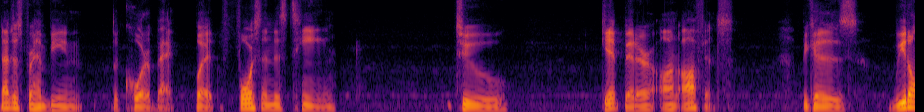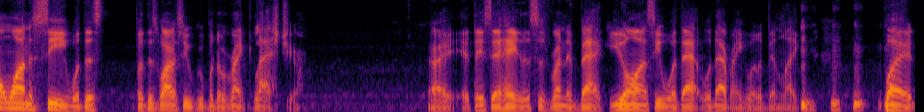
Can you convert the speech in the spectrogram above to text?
not just for him being the quarterback, but forcing this team to get better on offense because we don't want to see what this what this wide receiver group would have ranked last year. All right, if they said, "Hey, this is running back," you don't want to see what that what that rank would have been like but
